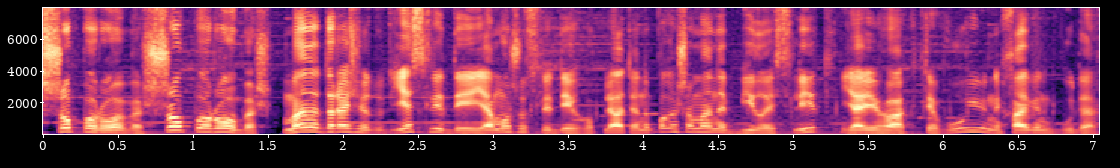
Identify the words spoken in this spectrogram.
що поробиш? Що поробиш? У мене, до речі, тут є сліди, я можу сліди купляти. Ну, поки що в мене білий слід, я його активую, нехай він буде.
